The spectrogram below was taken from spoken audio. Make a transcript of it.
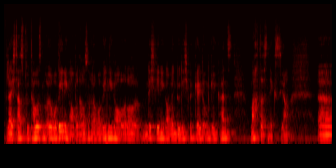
Vielleicht hast du 1000 Euro weniger, aber 1000 Euro weniger oder nicht weniger, wenn du nicht mit Geld umgehen kannst, macht das nichts, ja. Äh,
